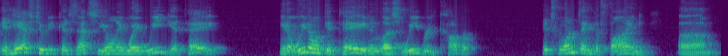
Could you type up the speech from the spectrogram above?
it has to because that's the only way we get paid. You know, we don't get paid unless we recover. It's one thing to find um,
